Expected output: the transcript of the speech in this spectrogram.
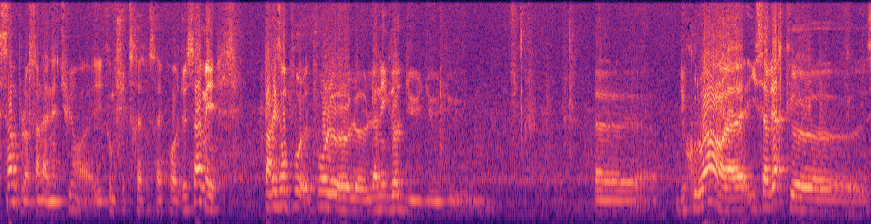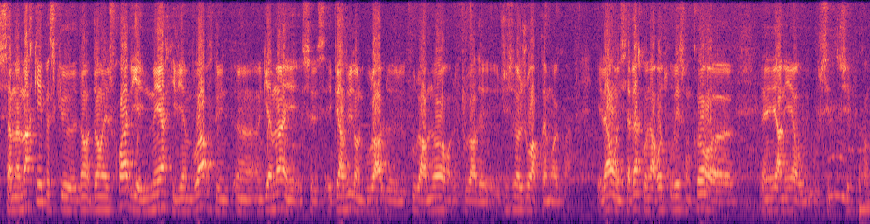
simple, enfin la nature, euh, et comme je suis très, très proche de ça, mais par exemple, pour, pour l'anecdote du, du, euh, couloir, euh, il s'avère que ça m'a marqué parce que dans, dans Elle Froide, il y a une mère qui vient me voir parce qu'un un gamin est, perdu dans le couloir, le, couloir nord, le couloir de, juste un jour après moi. Quoi. Et là, on- il s'avère qu'on a retrouvé son corps l'année dernière, ou, c'est- sais plus quand.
